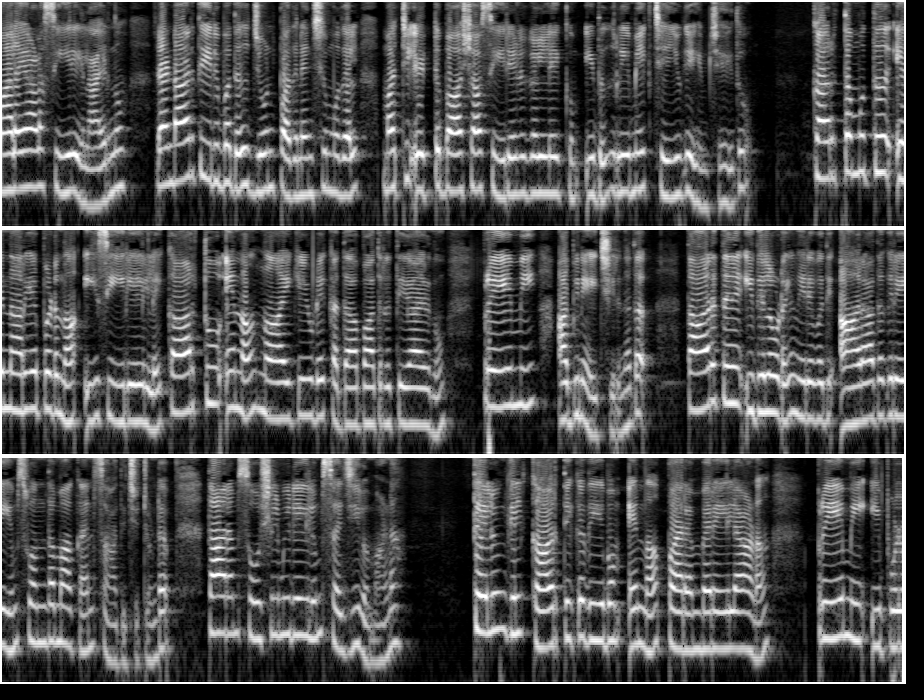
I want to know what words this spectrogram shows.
മലയാള സീരിയലായിരുന്നു. രണ്ടായിരത്തി ഇരുപത് ജൂൺ പതിനഞ്ച് മുതൽ മറ്റ് എട്ട് ഭാഷാ സീരിയലുകളിലേക്കും ഇത് റീമേക്ക് ചെയ്യുകയും ചെയ്തു. കറുത്തമുത്ത് എന്നറിയപ്പെടുന്ന ഈ സീരിയലിലെ കാർത്തു എന്ന നായികയുടെ കഥാപാത്രത്തെയായിരുന്നു പ്രേമി അഭിനയിച്ചിരുന്നത്. താരത്തിന് ഇതിലൂടെ നിരവധി ആരാധകരെയും സ്വന്തമാക്കാൻ സാധിച്ചിട്ടുണ്ട്. താരം സോഷ്യൽ മീഡിയയിലും സജീവമാണ്. തെലുങ്കിൽ കാർത്തിക ദീപം എന്ന പരമ്പരയിലാണ് പ്രേമി ഇപ്പോൾ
